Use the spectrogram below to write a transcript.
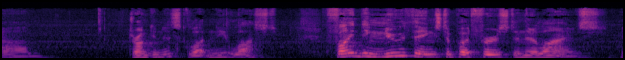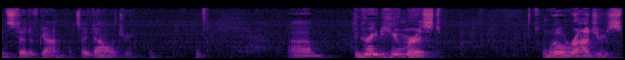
Um, drunkenness, gluttony, lust, finding new things to put first in their lives instead of God. That's idolatry. Um, the great humorist Will Rogers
